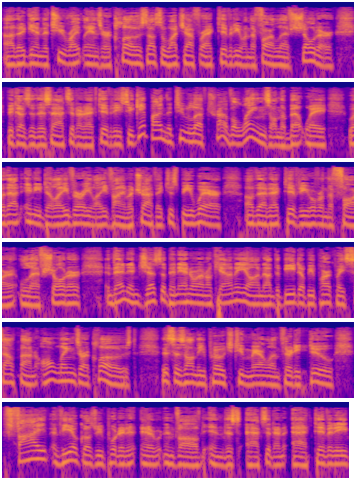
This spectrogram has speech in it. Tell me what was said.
Uh, again, the two right lanes are closed. Also, watch out for activity on the far left shoulder because of this accident activity. So you get behind the two left travel lanes on the Beltway without any delay. Very light volume of traffic. Just be aware of that activity over on the far left shoulder. And then in Jessup and Anne Arundel County on uh, the BW Parkway southbound, all lanes are closed. This is on the approach to Maryland 32. Five vehicles reported uh, involved in this accident activity.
